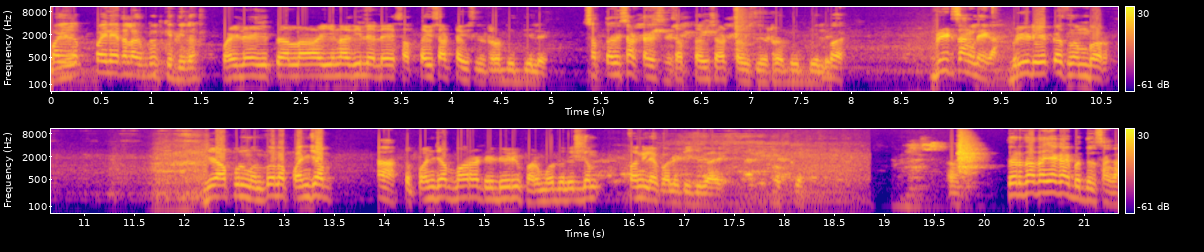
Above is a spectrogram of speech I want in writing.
पहिलं पहिल्या त्याला दूध किती दिलं? पहिल्या इथला हिनं दिलेलं आहे सत्तावीस अठ्ठावीस लिटर दूध दिले सत्तावीस अठ्ठावीस लिटर. सत्तावीस अठ्ठावीस लिटर दूध दिले बर. ब्रीड चांगले आहे का? ब्रीड एकच नंबर. जे आपण म्हणतो ना पंजाब हा. तर पंजाब मराठी डेअरी फार्म मधून एकदम चांगल्या क्वालिटीची गाय. आहे. ओके तर दादा या गायबद्दल सांगा.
